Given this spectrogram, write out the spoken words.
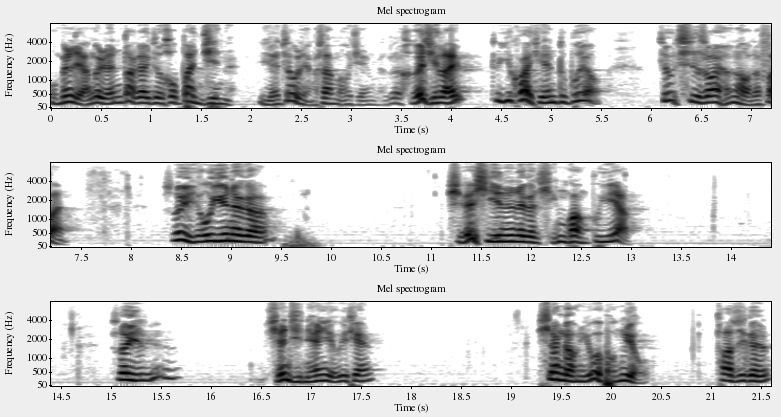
我们两个人大概就喝半斤，也就两三毛钱，这合起来。这一块钱都不要，就吃上很好的饭。所以由于那个学习的那个情况不一样，所以前几年有一天，香港有个朋友，他是一个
